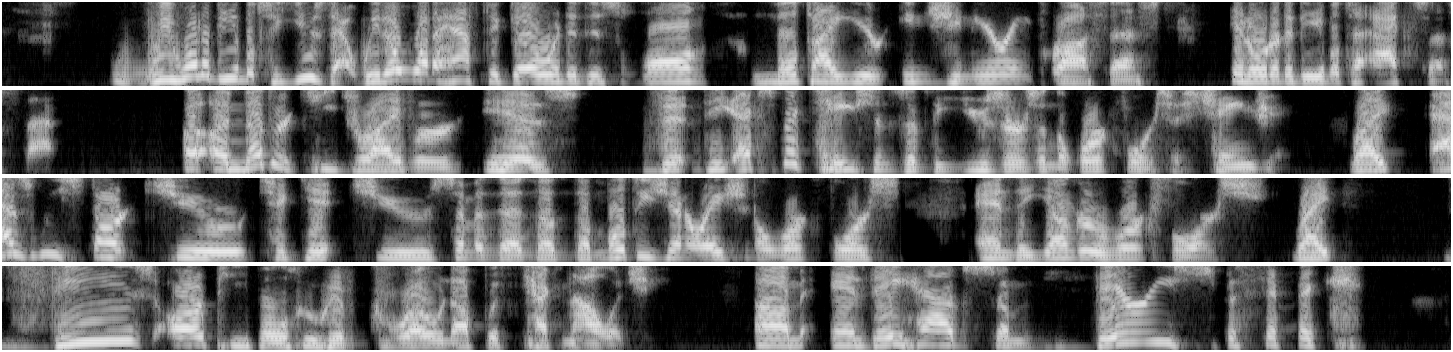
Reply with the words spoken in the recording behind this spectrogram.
We want to be able to use that. We don't want to have to go into this long multi year engineering process in order to be able to access that. another key driver is that the expectations of the users and the workforce is changing right as we start to to get to some of the the, the multi-generational workforce and the younger workforce right these are people who have grown up with technology um, and they have some very specific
